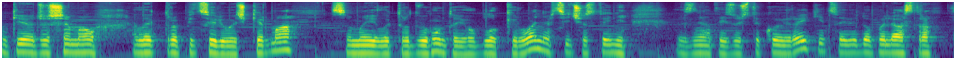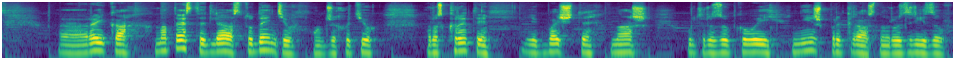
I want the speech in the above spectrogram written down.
Окей, отже, ще мав електропідсилювач керма, самий електродвигун та його блок керування в цій частині знятий з ось такої рейки, це від Opel Astra. Е, Рейка на тести для студентів. Отже, хотів розкрити, як бачите, наш ультразвуковий ніж прекрасно розрізав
